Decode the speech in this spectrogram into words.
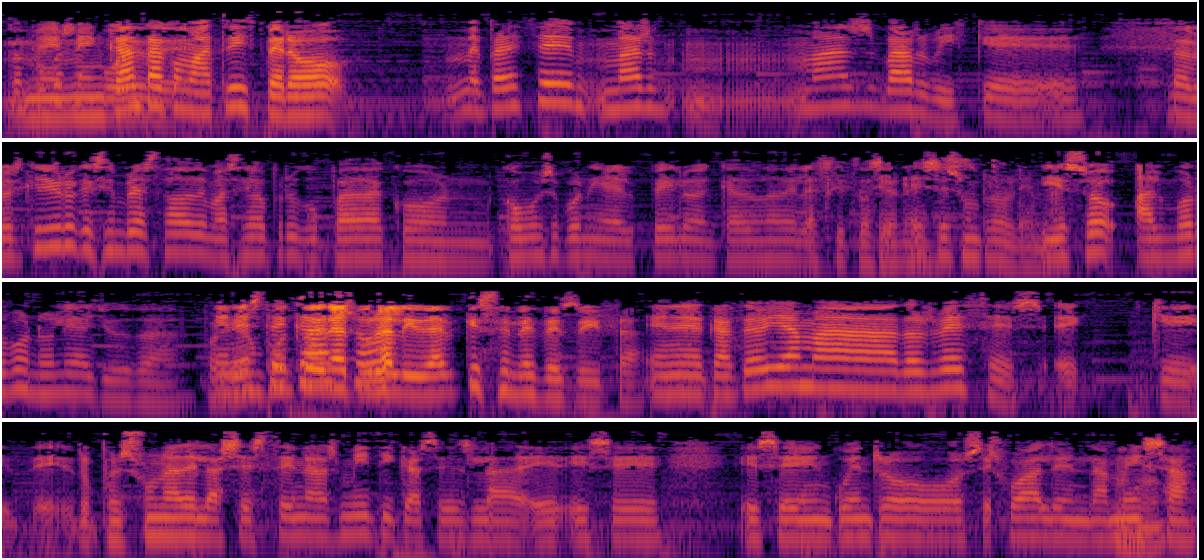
tampoco me, me encanta como actriz, pero me parece más, más Barbie que. Claro, es que yo creo que siempre ha estado demasiado preocupada con cómo se ponía el pelo en cada una de las situaciones. ese es un problema. Y eso al morbo no le ayuda. Porque En hay este un punto de caso- naturalidad que se necesita. En el cartero llama dos veces, eh, que eh, pues una de las escenas míticas es la, eh, ese, ese encuentro sexual en la mesa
